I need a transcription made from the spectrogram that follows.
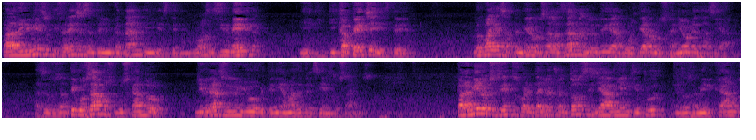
para dirimir sus diferencias entre Yucatán y, este, vamos a decir, Mérida y, y Campeche, y este, los mayas aprendieron a usar las armas y un día voltearon los cañones hacia, hacia sus antiguos amos, buscando liberarse de un yugo que tenía más de 300 años. Para 1848 entonces ya había inquietud en los americanos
